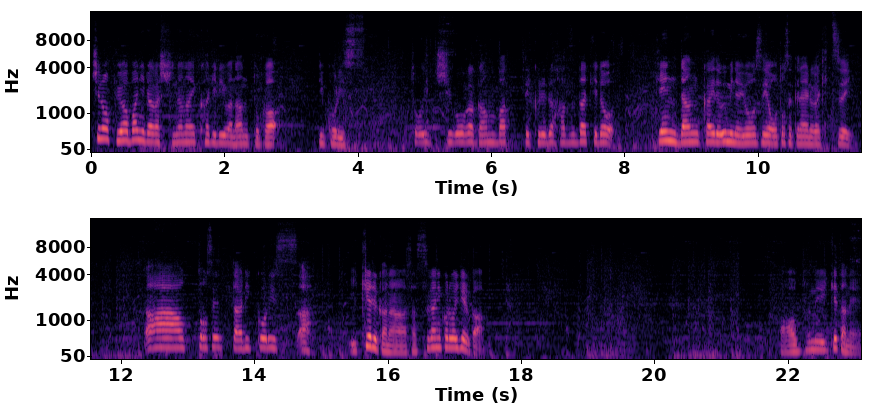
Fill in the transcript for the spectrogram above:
ちのピュアバニラが死なない限りはなんとかリコリスとイチゴが頑張ってくれるはずだけど現段階で海の妖精を落とせてないのがきつい。あー落とせたリコリス。あいけるかな？さすがにこれはいけるか。危ねいけたね。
